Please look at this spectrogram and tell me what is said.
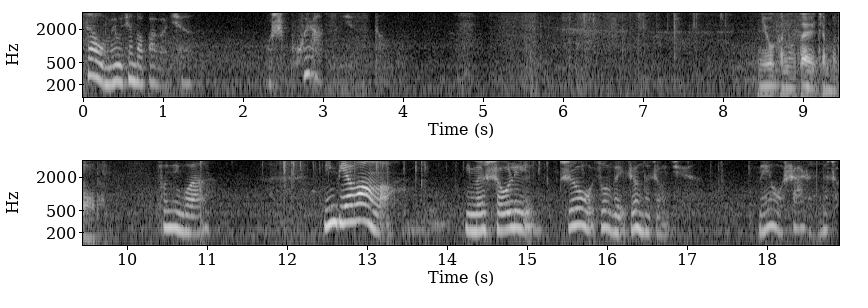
在我没有见到爸爸前，我是不会让自己死的。你有可能再也见不到他。冯警官，您别忘了，你们手里只有我做伪证的证据，没有杀人的证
